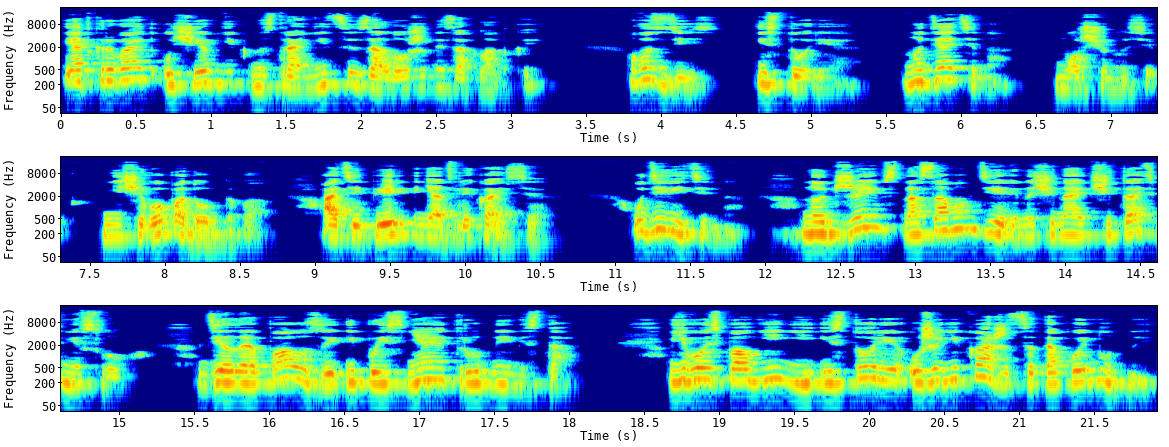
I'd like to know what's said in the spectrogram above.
и открывает учебник на странице, заложенной закладкой. Вот здесь. История. Ну, дятина, морщу носик. Ничего подобного. А теперь не отвлекайся. Удивительно. Но Джеймс на самом деле начинает читать мне вслух, делая паузы и поясняя трудные места. В его исполнении история уже не кажется такой нудной.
